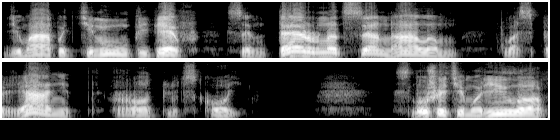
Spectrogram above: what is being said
Дюма подтянул припев «С интернационалом воспрянет род людской». Слушайте, Морило,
